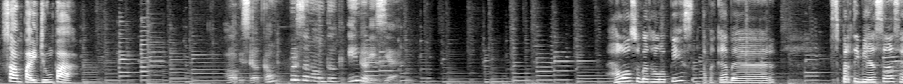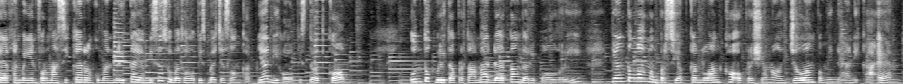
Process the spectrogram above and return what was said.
Sampai jumpa. Holopis.com bersama untuk Indonesia. Halo Sobat Holopis, apa kabar? Seperti biasa, saya akan menginformasikan rangkuman berita yang bisa Sobat Holopis baca selengkapnya di holopis.com. Untuk berita pertama datang dari Polri yang tengah mempersiapkan langkah operasional jelang pemindahan IKN.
